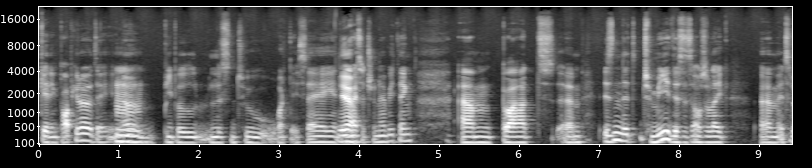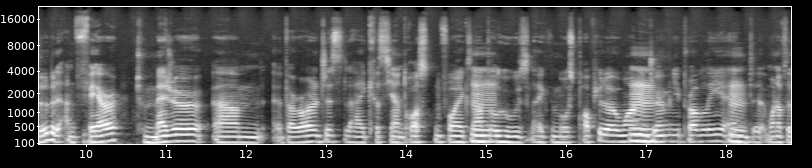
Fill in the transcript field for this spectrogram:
getting popular. They, you know, Mm. people listen to what they say and Yeah. the message and everything. Um, but um, isn't it to me? This is also like um, it's a little bit unfair to measure um, a virologist like Christian Drosten, for example, Mm. who's like the most popular one in Mm. Germany probably, and uh, one of the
